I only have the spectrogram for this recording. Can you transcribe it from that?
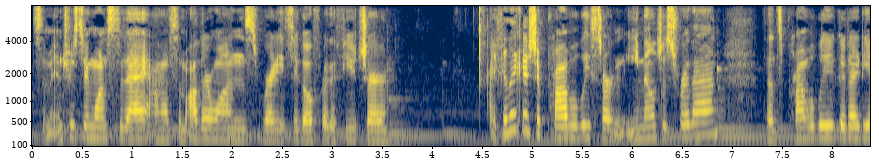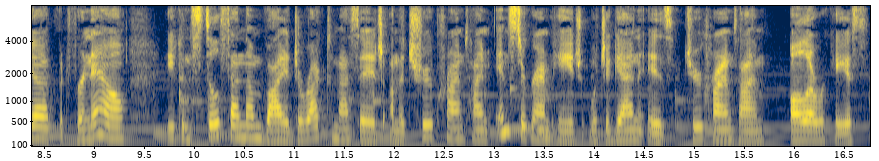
some interesting ones today. I have some other ones ready to go for the future. I feel like I should probably start an email just for that. That's probably a good idea. But for now, you can still send them via direct message on the True Crime Time Instagram page, which again is True Crime Time, all lowercase,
